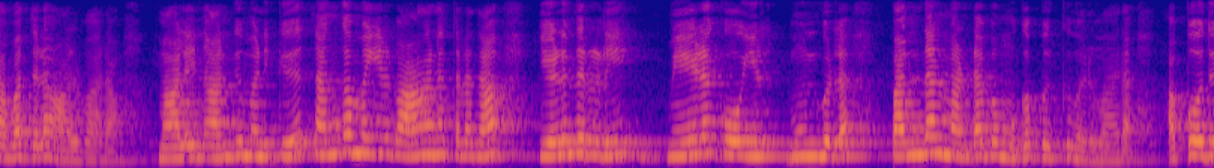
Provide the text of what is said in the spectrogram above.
தவத்தில் ஆழ்வாராம் மாலை நான்கு மணிக்கு தங்கமயில் வாகனத்தில் தான் எழுந்தருளி மேலக்கோயில் முன்புள்ள பந்தல் மண்டப முகப்புக்கு வருவாரா? அப்போது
